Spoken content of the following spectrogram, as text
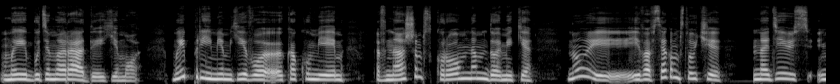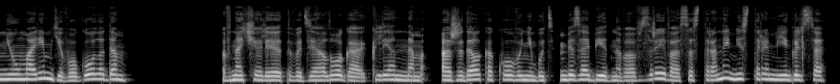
мы будем рады ему. Мы примем его, как умеем, в нашем скромном домике. Ну и, и во всяком случае, Надеюсь, не уморим его голодом». В начале этого диалога Кленном ожидал какого-нибудь безобидного взрыва со стороны мистера Мигельса,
